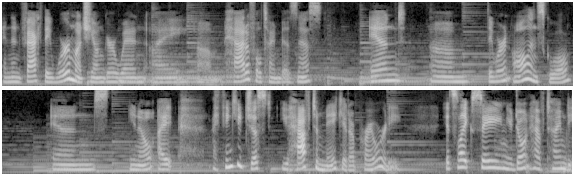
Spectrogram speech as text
And in fact, they were much younger when I um, had a full time business. And um, they weren't all in school. And, you know, I. I think you just you have to make it a priority. It's like saying you don't have time to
